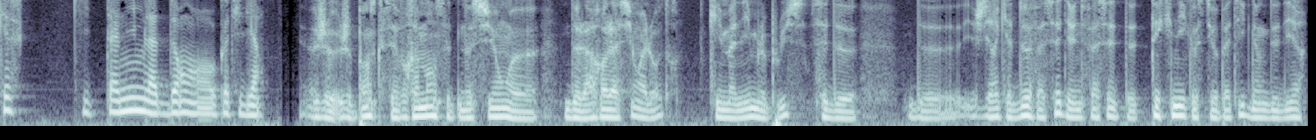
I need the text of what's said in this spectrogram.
qu'est-ce qui t'anime là-dedans au quotidien? Je, pense que c'est vraiment cette notion euh, de la relation à l'autre qui m'anime le plus. C'est de, de, je dirais qu'il y a deux facettes. Il y a une facette technique ostéopathique, donc de dire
